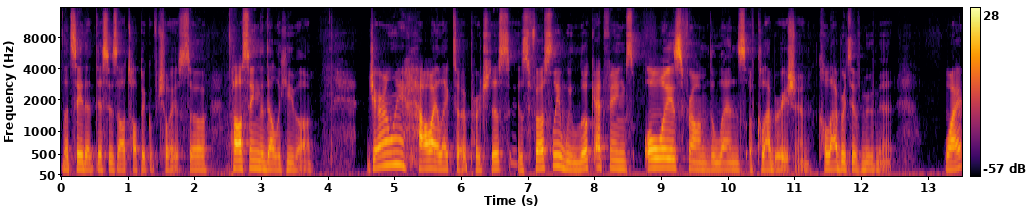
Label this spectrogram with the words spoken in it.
let's say that this is our topic of choice. So passing the De La Riva. Generally, how I like to approach this is firstly, we look at things always from the lens of collaboration, collaborative movement. Why?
